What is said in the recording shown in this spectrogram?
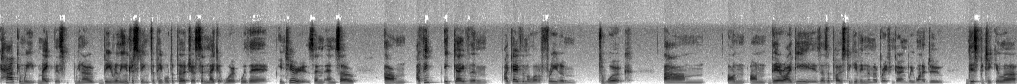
how can we make this, you know, be really interesting for people to purchase and make it work with their interiors? And and so um, I think it gave them I gave them a lot of freedom to work um, on on their ideas as opposed to giving them a brief and going, we want to do this particular,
